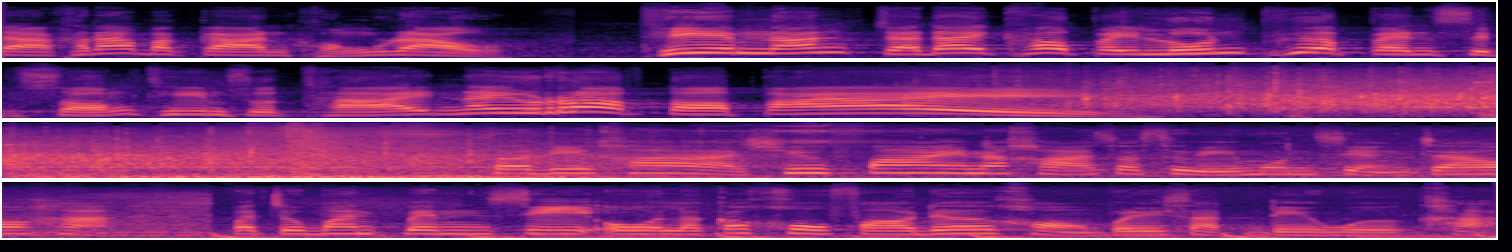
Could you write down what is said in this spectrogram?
จากคณะกรรมการของเรา ทีมนั้นจะได้เข้าไปลุ้นเพื่อเป็น 12 ทีมสุดท้ายในรอบต่อไป สวัสดีค่ะ ชื่อฝ้ายนะคะสัสวีมนเสียงเจ้าค่ะ ปัจจุบันเป็น CEO แล้วก็ Co-founder ของบริษัท Daywork ค่ะ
